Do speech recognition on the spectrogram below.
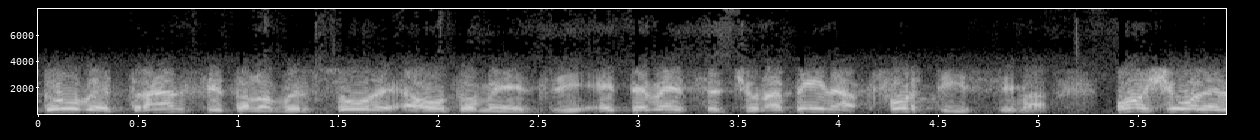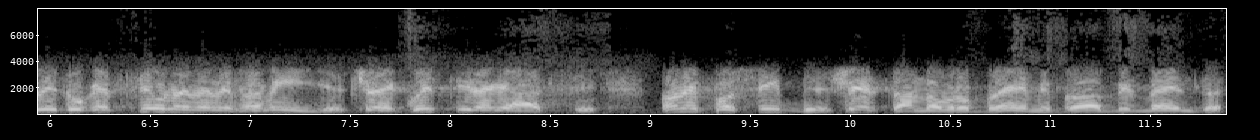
dove transitano persone a automezzi e deve esserci una pena fortissima. Poi ci vuole l'educazione nelle famiglie, cioè questi ragazzi non è possibile, certo hanno problemi, probabilmente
